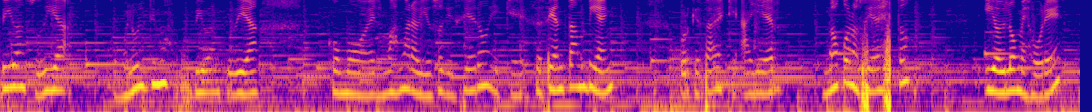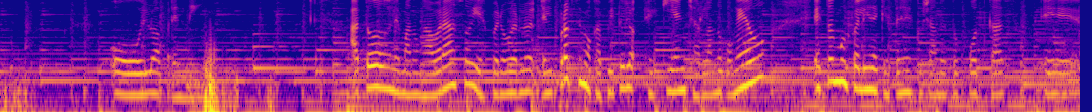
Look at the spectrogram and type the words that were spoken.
vivan su día como el último, vivan su día como el más maravilloso que hicieron y que se sientan bien porque sabes que ayer no conocía esto y hoy lo mejoré, hoy lo aprendí. A todos les mando un abrazo y espero verlo el próximo capítulo aquí en Charlando con Edu. Estoy muy feliz de que estés escuchando estos podcasts. Eh,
